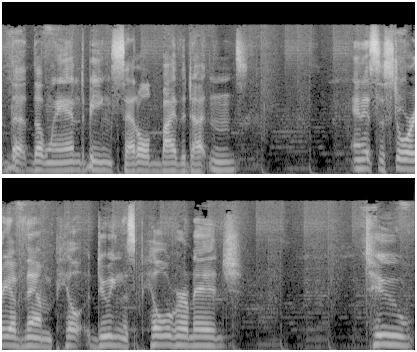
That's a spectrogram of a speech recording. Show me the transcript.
the the land being settled by the Duttons, and it's the story of them pil- doing this pilgrimage to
